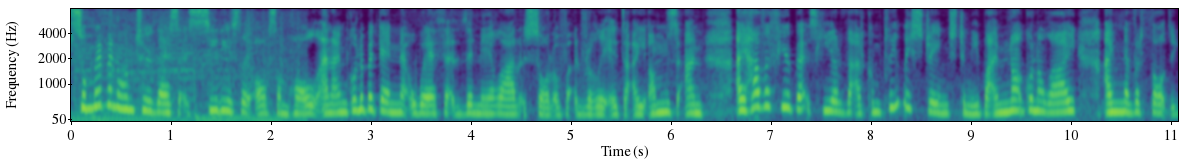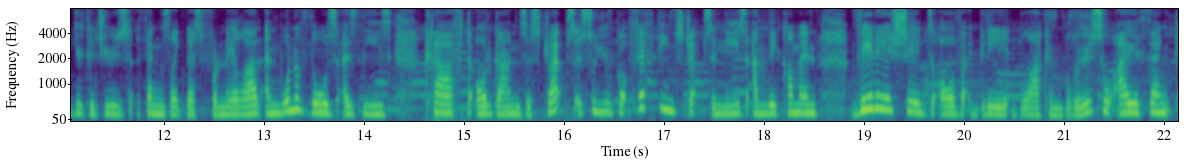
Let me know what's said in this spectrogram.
So moving on to this seriously awesome haul and I'm going to begin with the nail art sort of related items. And I have a few bits here that are completely strange to me but I'm not going to lie I never thought that you could use things like this for nail art and one of those is these craft organza strips. So you've got 15 strips in these and they come in various shades of grey black and blue. So I think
